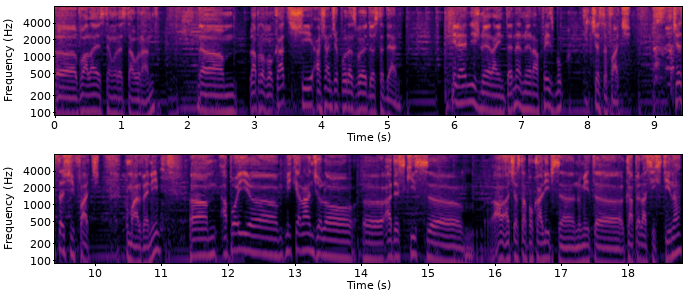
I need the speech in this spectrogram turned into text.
Uh, Voila este un restaurant. Um, L-a provocat și așa a început războiul de 100 de ani. Bine, nici nu era internet, nu era Facebook. Ce să faci? Ce să și faci? Cum ar veni? Uh, apoi uh, Michelangelo uh, a deschis uh, această apocalipsă numită Capela Sixtina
